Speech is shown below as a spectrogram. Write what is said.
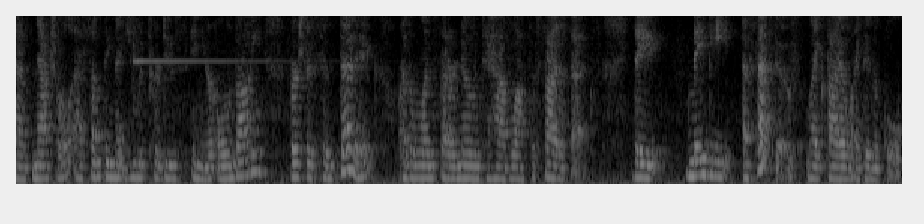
as natural, as something that you would produce in your own body, versus synthetic are the ones that are known to have lots of side effects. They may be effective, like bioidentical,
